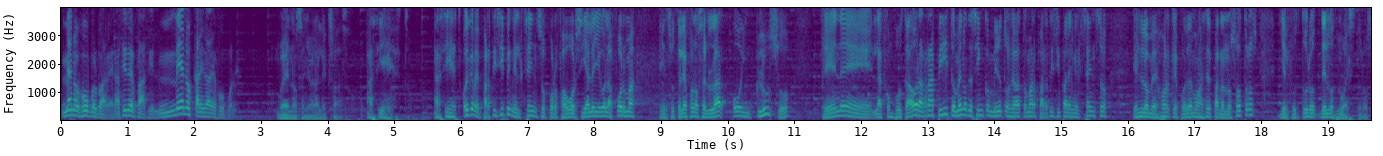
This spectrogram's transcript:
menos fútbol va a haber. Así de fácil. Menos calidad de fútbol. Bueno, señor Alex Suazo. Así es esto. Así es esto. Óigame, participe en el censo, por favor. Si ya le llegó la forma en su teléfono celular o incluso en la computadora rapidito, menos de cinco minutos le va a tomar participar en el censo. Es lo mejor que podemos hacer para nosotros y el futuro de los nuestros.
